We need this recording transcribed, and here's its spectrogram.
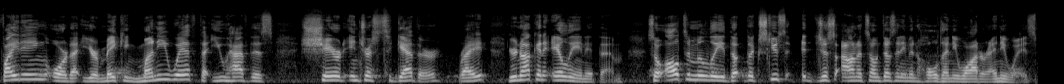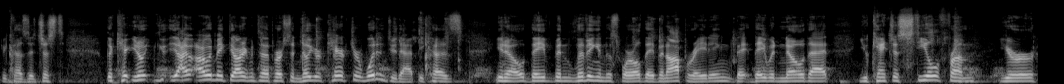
fighting or that you're making money with, that you have this shared interest together, right? You're not going to alienate them. So ultimately, the, the excuse it just on its own doesn't even hold any water, anyways, because it's just the you know you, I, I would make the argument to the person, no, your character wouldn't do that because you know they've been living in this world, they've been operating, they, they would know that you can't just steal from your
